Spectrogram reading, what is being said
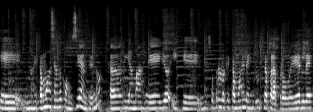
que nos estamos haciendo conscientes, ¿no? Cada día más de ello y que nosotros lo que estamos en la industria para proveerle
